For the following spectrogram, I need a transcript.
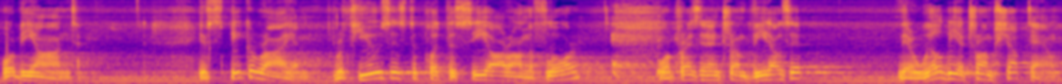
or beyond. If Speaker Ryan refuses to put the CR on the floor, or President Trump vetoes it, there will be a Trump shutdown,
